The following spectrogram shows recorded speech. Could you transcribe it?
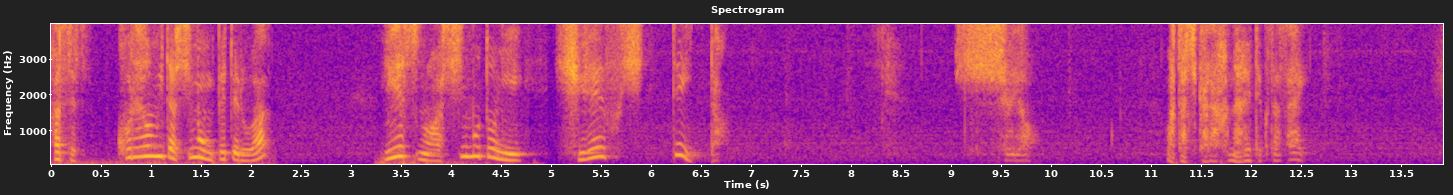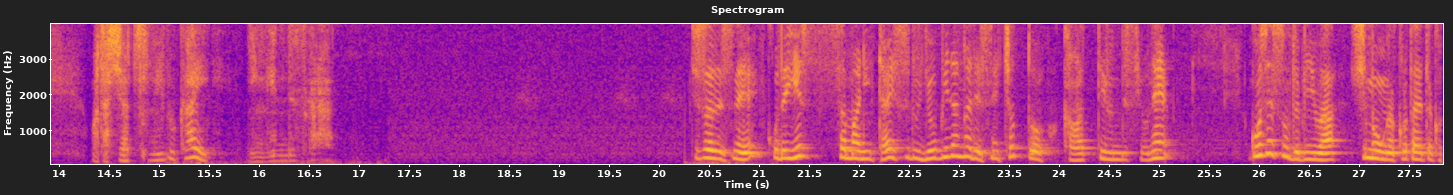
？8節。これを見たシモン・ペテルはイエスの足元にひれ伏していった「主よ私から離れてください。私は罪深い人間ですから」実はですねここでイエス様に対する呼び名がですねちょっと変わっているんですよね。5節の時にはシモンが答えた言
